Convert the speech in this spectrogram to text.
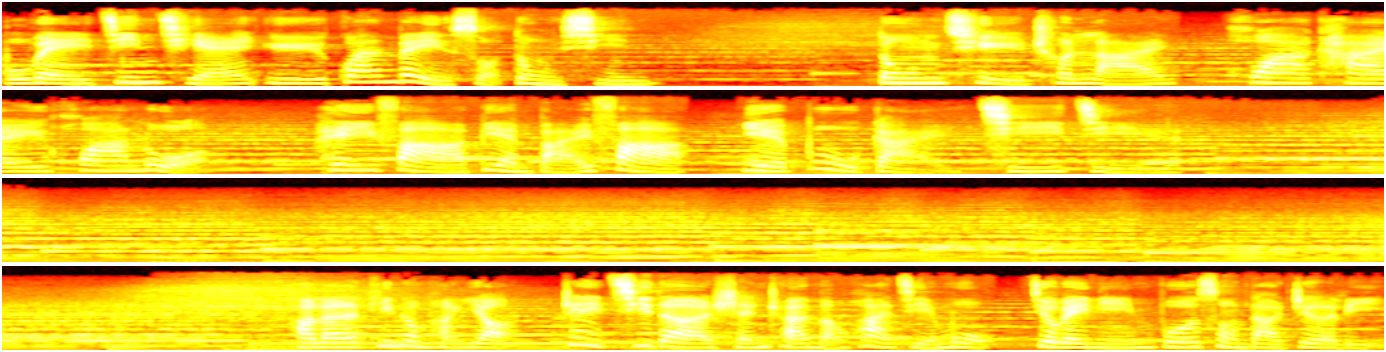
不为金钱与官位所动心。冬去春来，花开花落。黑发变白发，也不改其节。好了，听众朋友，这期的神传文化节目就为您播送到这里，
